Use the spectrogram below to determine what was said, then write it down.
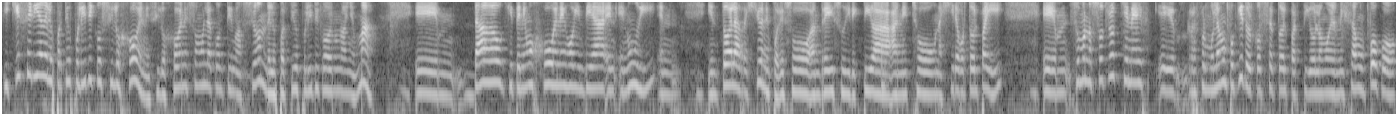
¿Y qué sería de los partidos políticos si los jóvenes, si los jóvenes somos la continuación de los partidos políticos en unos años más? Eh, dado que tenemos jóvenes hoy en día en, UDI y en todas las regiones, por eso André y su directiva han hecho una gira por todo el país, eh, somos nosotros quienes eh, reformulamos un poquito el concepto del partido, lo modernizamos un poco,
